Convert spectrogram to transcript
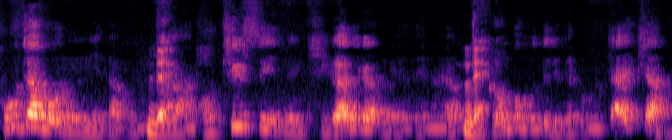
소자본이다 보니까 네. 버틸 수 있는 기간이라 그래야 되나요? 네. 그런 부분들이 대부분 짧지 않아요.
